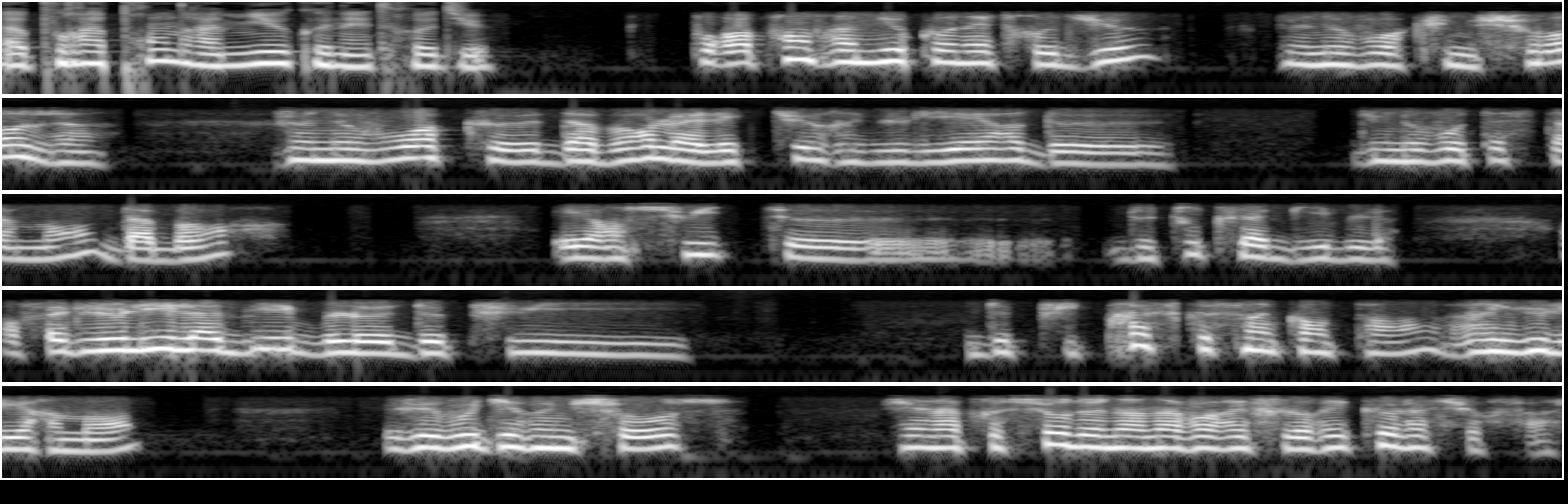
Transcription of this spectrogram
euh, pour apprendre à mieux connaître Dieu? Pour apprendre à mieux connaître Dieu, je ne vois qu'une chose. Je ne vois que d'abord la lecture régulière de, du Nouveau Testament, d'abord, et ensuite euh, de toute la Bible. En fait, je lis la Bible depuis, depuis presque 50 ans, régulièrement. Je vais vous dire une chose, j'ai l'impression de n'en avoir effleuré que la surface.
